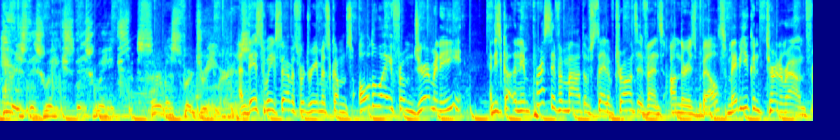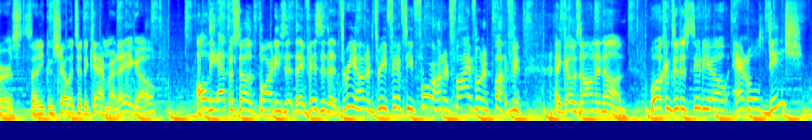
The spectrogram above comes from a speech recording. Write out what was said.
Here is this week's this week's service for dreamers. And this week's Service for Dreamers comes all the way from Germany. And he's got an impressive amount of State of Trance events under his belt. Maybe you can turn around first so you can show it to the camera. There you go. All the episode parties that they visited 300, 350, 400, 500, 550. It goes on and on. Welcome to the studio, Errol Dinch.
